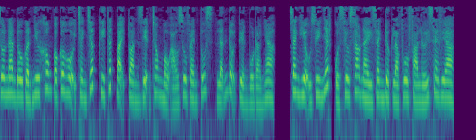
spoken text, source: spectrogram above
Ronaldo gần như không có cơ hội tranh chấp khi thất bại toàn diện trong màu áo Juventus lẫn đội tuyển Bồ Đào Nha. Danh hiệu duy nhất của siêu sao này giành được là vua phá lưới Serie A.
